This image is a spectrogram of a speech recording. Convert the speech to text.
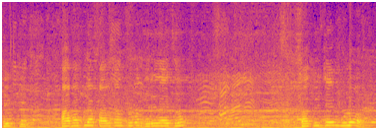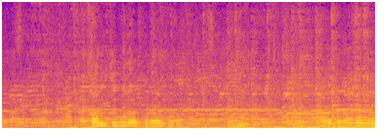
ठीक ठीक आपापल्या पालकांसोबत घरी जायचं. सातवीचे मुलं. सातवीचे मुलं थोडा वेळ खाता आता करायचं वगैरे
